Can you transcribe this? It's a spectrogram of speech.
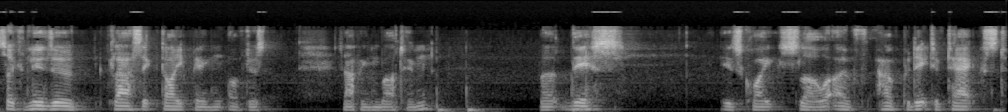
So I can do the classic typing of just tapping the button but this is quite slow. I've have predictive text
